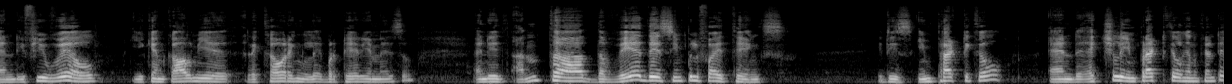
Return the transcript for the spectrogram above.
and if you will you can call me a recovering libertarianism and it anta the way they simplify things it is impractical and actually impractical కనుకంటే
